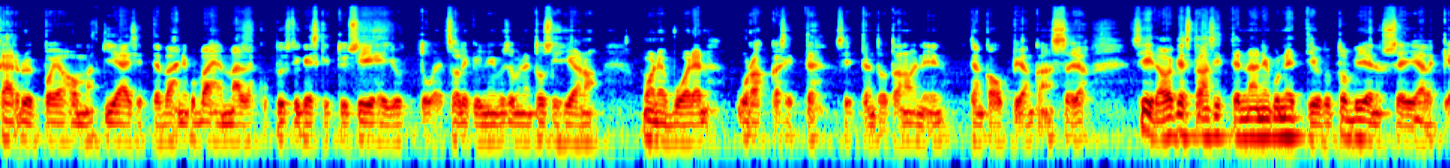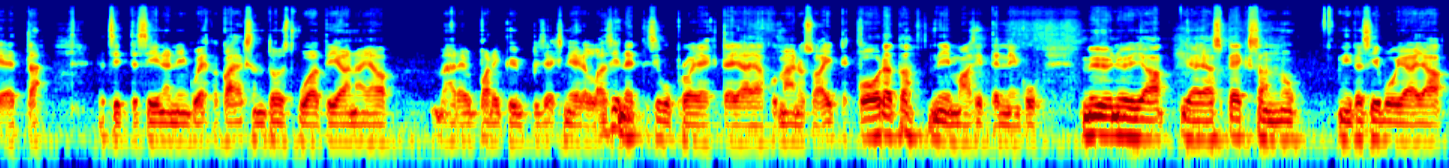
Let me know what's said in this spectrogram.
kärryppoja hommatkin jäi sitten vähän niin kuin vähemmälle, kun pystyi keskittyä siihen juttuun. Et se oli kyllä niin kuin semmoinen tosi hieno monen vuoden urakka sitten, sitten tota noin niin, tämän kauppian kanssa. Ja siitä oikeastaan sitten nämä niin kuin nettijutut on vienyt sen jälkeen, että, että sitten siinä niin kuin ehkä 18-vuotiaana ja vähän reilu parikymppiseksi niin erilaisia nettisivuprojekteja ja kun mä en osaa itse koodata, niin mä oon sitten niin kuin myynyt ja, ja, ja speksannut niitä sivuja ja,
